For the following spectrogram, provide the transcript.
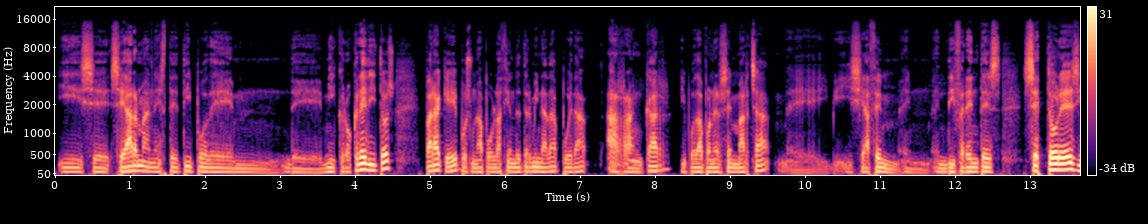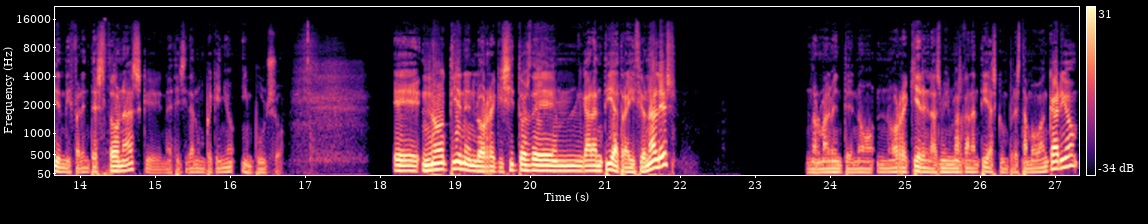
y se, arman este tipo de, de microcréditos para que pues, una población determinada pueda arrancar y pueda ponerse en marcha eh, se hace en, diferentes sectores y en diferentes zonas que necesitan un pequeño impulso. Eh, no tienen los requisitos de mm, garantía tradicionales. Normalmente no, requieren las mismas garantías que un préstamo bancario,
